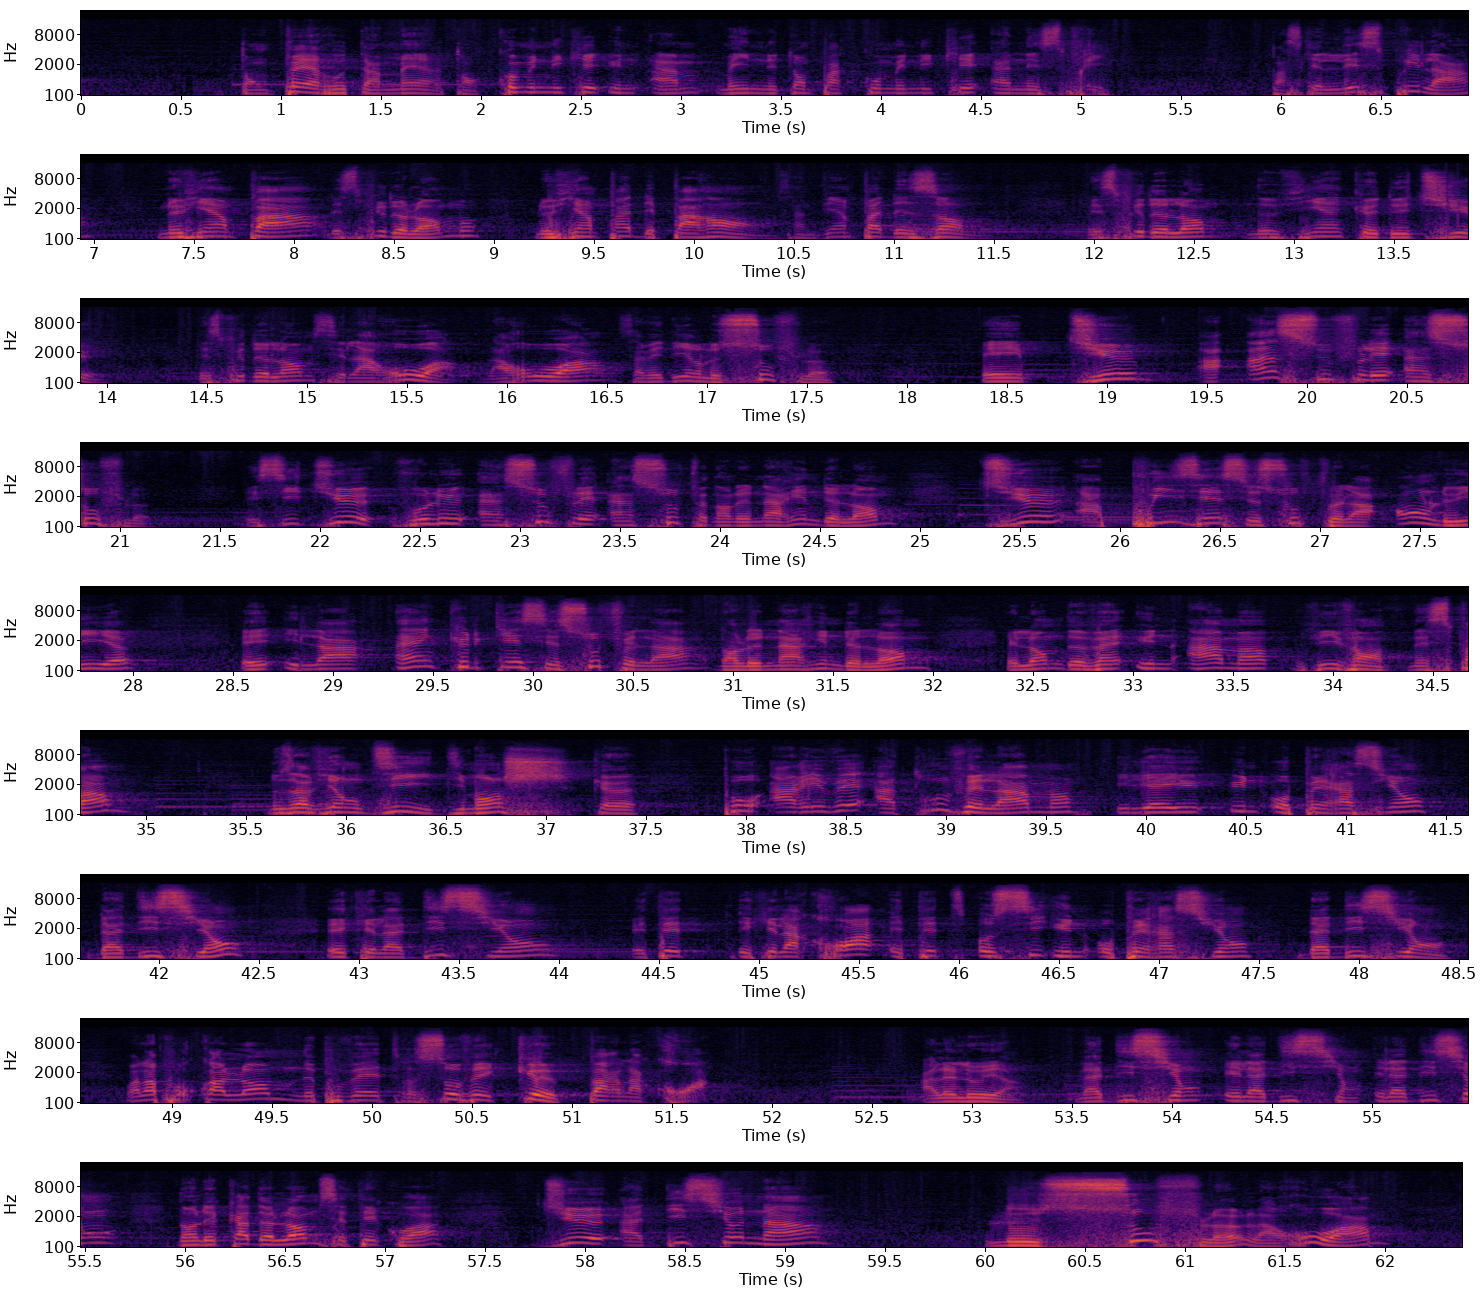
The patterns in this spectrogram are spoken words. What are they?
Ton père ou ta mère t'ont communiqué une âme, mais ils ne t'ont pas communiqué un esprit. Parce que l'esprit là ne vient pas, l'esprit de l'homme ne vient pas des parents, ça ne vient pas des hommes. L'esprit de l'homme ne vient que de Dieu. L'esprit de l'homme, c'est la roua. La roua, ça veut dire le souffle. Et Dieu a insufflé un souffle. Et si Dieu voulut insuffler un souffle dans le narine de l'homme, Dieu a puisé ce souffle-là en lui et il a inculqué ce souffle-là dans le narine de l'homme et l'homme devint une âme vivante, n'est-ce pas? Nous avions dit dimanche que pour arriver à trouver l'âme, il y a eu une opération d'addition et que l'addition était et que la croix était aussi une opération d'addition. Voilà pourquoi l'homme ne pouvait être sauvé que par la croix. Alléluia. L'addition et l'addition. Et l'addition, dans le cas de l'homme, c'était quoi? Dieu additionna le souffle, la roue,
